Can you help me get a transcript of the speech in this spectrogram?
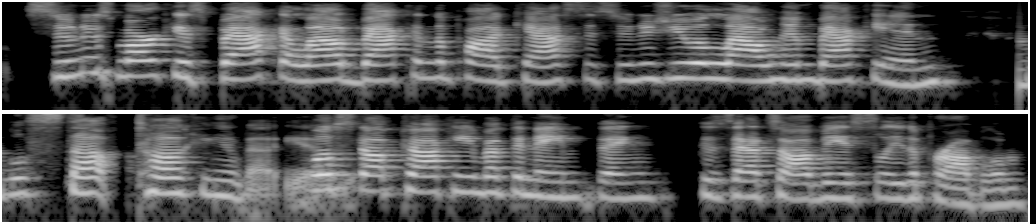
soon as Mark is back, allowed back in the podcast, as soon as you allow him back in, we'll stop talking about you. We'll stop talking about the name thing because that's obviously the problem.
